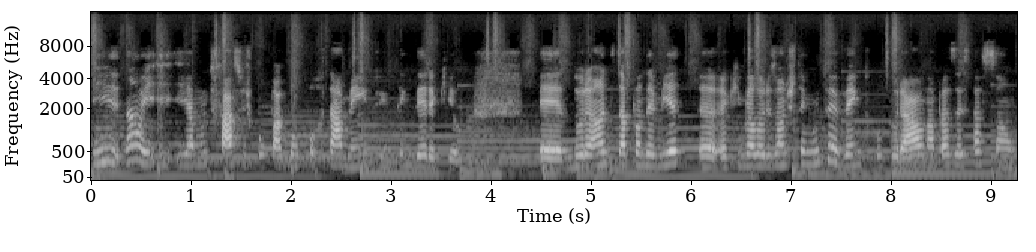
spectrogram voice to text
E, não, e, e, é muito fácil de culpar comportamento, entender aquilo. É, durante da pandemia, é, aqui em Belo Horizonte tem muito evento cultural na Praça da Estação.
